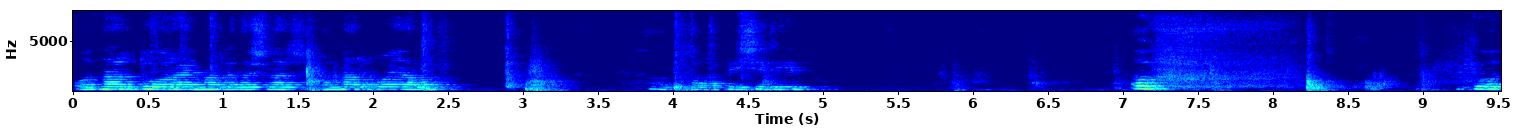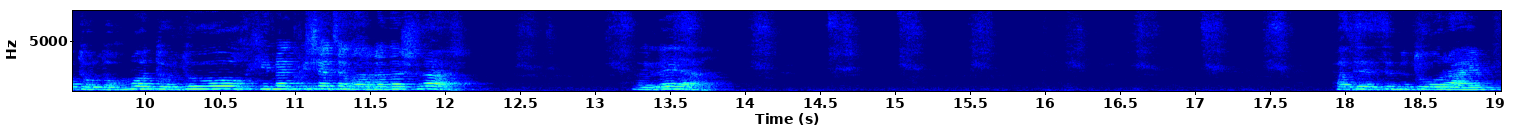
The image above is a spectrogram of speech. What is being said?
Onları doğrayayım arkadaşlar. Onları koyalım. Ondan sonra pişireyim. Of. İki oturduk mu oturduk. Yemek pişecek arkadaşlar. Öyle ya. Patatesimi doğrayayım.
